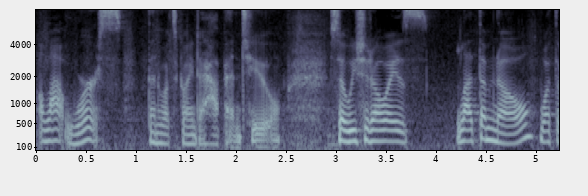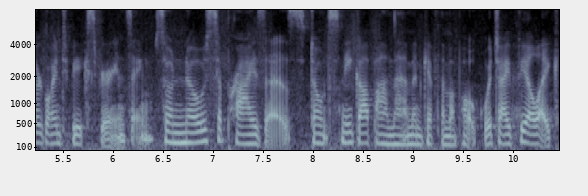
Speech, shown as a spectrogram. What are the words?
a lot worse than what's going to happen too. So we should always let them know what they're going to be experiencing. So no surprises. Don't sneak up on them and give them a poke, which I feel like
